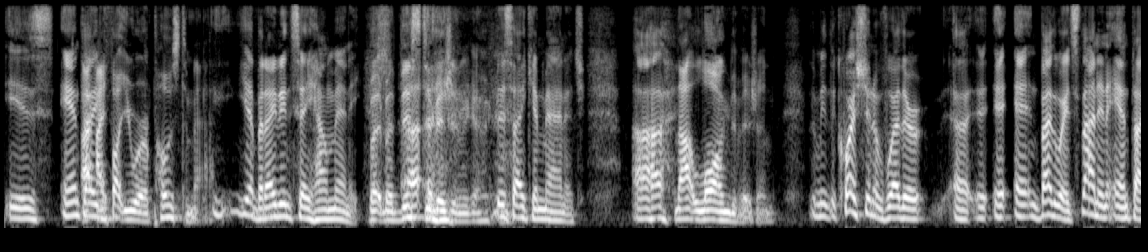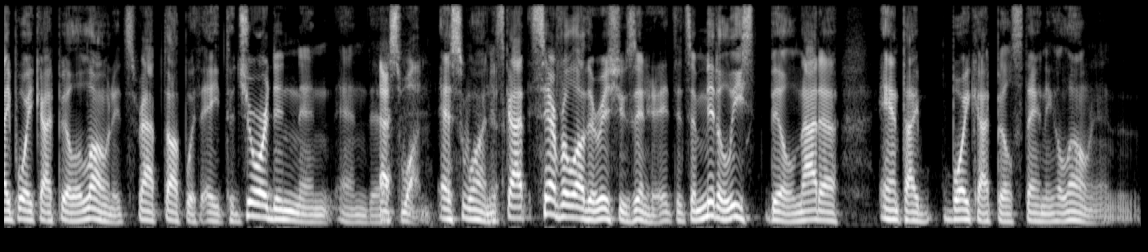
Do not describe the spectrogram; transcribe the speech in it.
is anti. I, I, thought you were opposed to math. Yeah, but I didn't say how many. But but this uh, division we go. this I can manage. Uh, not long division. I mean, the question of whether, uh, and by the way, it's not an anti-boycott bill alone. It's wrapped up with aid to Jordan and and uh, S one. S one. It's got several other issues in it. It's a Middle East bill, not a anti-boycott bill standing alone.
